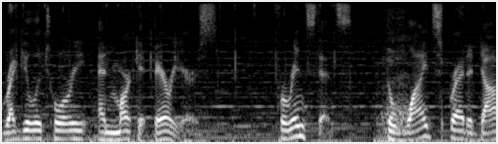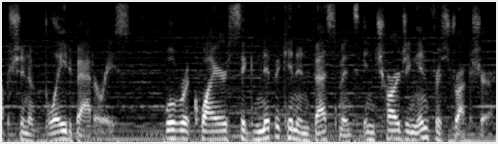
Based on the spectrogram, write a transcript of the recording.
regulatory, and market barriers. For instance, the widespread adoption of blade batteries will require significant investments in charging infrastructure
